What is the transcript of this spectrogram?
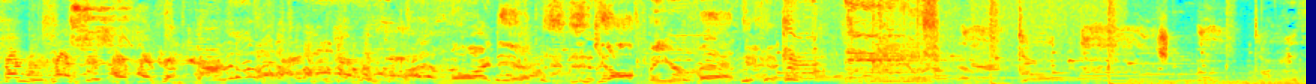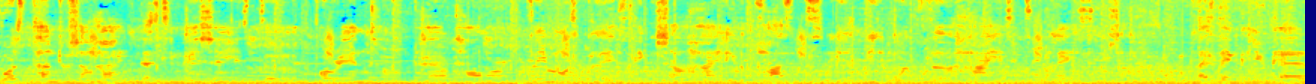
yeah, yeah. 三零三零万指太太正常，请排除站稳站。 I have no idea. Get off me, you're fat. Your first time to Shanghai, destination is the Oriental Pearl Tower, famous place in Shanghai. In the past, it, it was the highest place in Shanghai. I think you can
